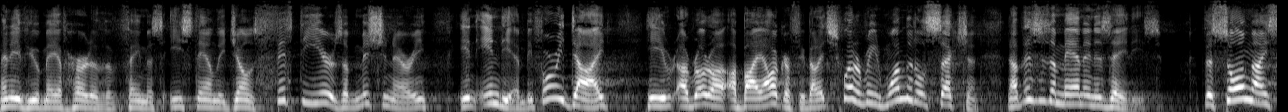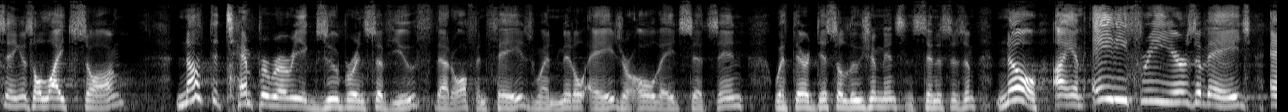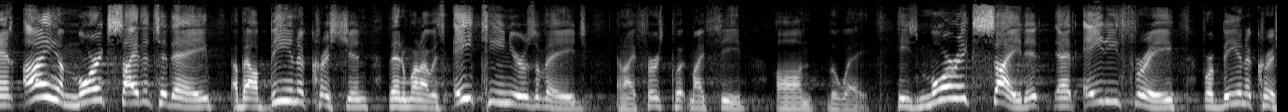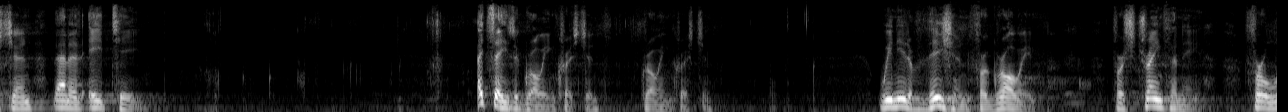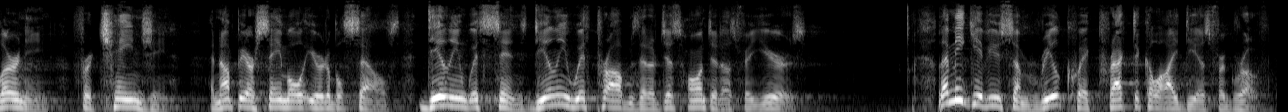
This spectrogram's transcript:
Many of you may have heard of the famous E. Stanley Jones, 50 years of missionary in India. And before he died, he uh, wrote a, a biography, but I just want to read one little section. Now, this is a man in his 80s. The song I sing is a light song not the temporary exuberance of youth that often fades when middle age or old age sets in with their disillusionments and cynicism. No, I am 83 years of age and I am more excited today about being a Christian than when I was 18 years of age and I first put my feet on the way. He's more excited at 83 for being a Christian than at 18. I'd say he's a growing Christian, growing Christian. We need a vision for growing, for strengthening, for learning, for changing, and not be our same old irritable selves, dealing with sins, dealing with problems that have just haunted us for years. Let me give you some real quick practical ideas for growth.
